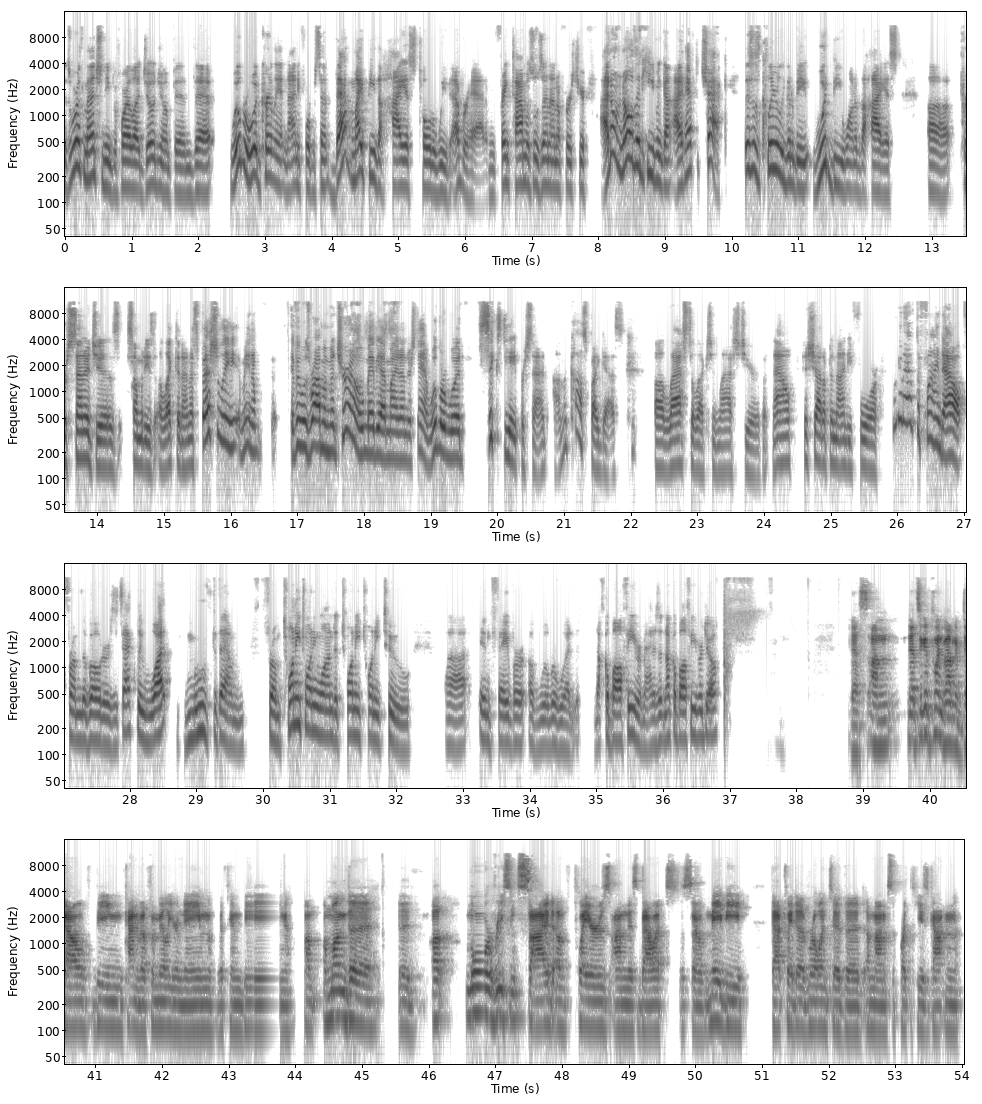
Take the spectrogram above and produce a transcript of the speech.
It's worth mentioning before I let Joe jump in that Wilbur Wood currently at 94%. That might be the highest total we've ever had. I mean, Frank Thomas was in on a first year. I don't know that he even got, I'd have to check. This is clearly going to be, would be one of the highest uh, percentages somebody's elected on, especially, I mean, if it was Robin Ventura, maybe I might understand. Wilbur Wood, 68% on the cusp, I guess, uh, last election last year, but now has shot up to 94. We're going to have to find out from the voters exactly what moved them from 2021 to 2022 uh, in favor of Wilbur Wood. Knuckleball fever, man. Is it knuckleball fever, Joe? Yes, um, that's a good point about McDowell being kind of a familiar name, with him being um, among the, the uh, more recent side of players on this ballot. So maybe that played a role into the amount of support that he's gotten.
